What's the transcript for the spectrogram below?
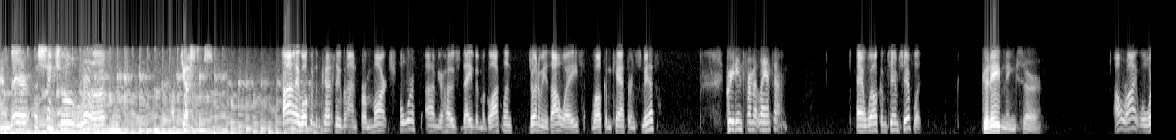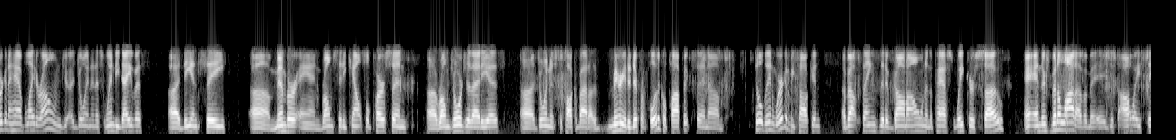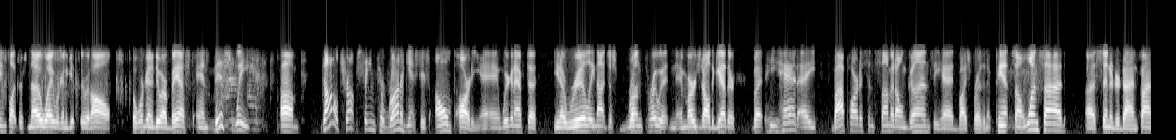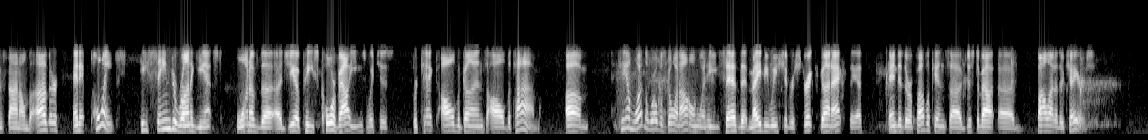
and their essential love of justice. Hi, welcome to the Kudzu Vine for March 4th. I'm your host, David McLaughlin. Joining me as always, welcome Catherine Smith. Greetings from Atlanta. And welcome Tim Shiflett. Good evening, sir. All right. Well, we're going to have later on joining us Wendy Davis, uh, DNC uh, member and Rome City Council person, uh, Rome, Georgia, that is, uh, join us to talk about a myriad of different political topics. And um, till then, we're going to be talking about things that have gone on in the past week or so. And, and there's been a lot of them. It, it just always seems like there's no way we're going to get through it all, but we're going to do our best. And this week, um, Donald Trump seemed to run against his own party, and we're going to have to you know, really not just run through it and, and merge it all together. But he had a bipartisan summit on guns. He had Vice President Pence on one side, uh, Senator Dianne Feinstein on the other, and at points he seemed to run against one of the uh, GOP's core values, which is protect all the guns all the time. Um, Tim, what in the world was going on when he said that maybe we should restrict gun access and did the Republicans uh, just about uh, fall out of their chairs?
